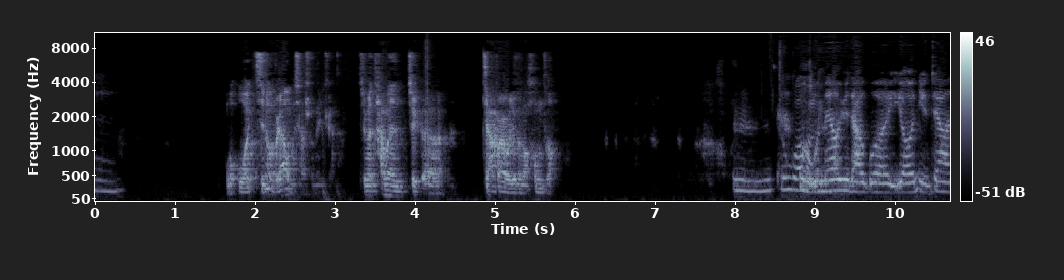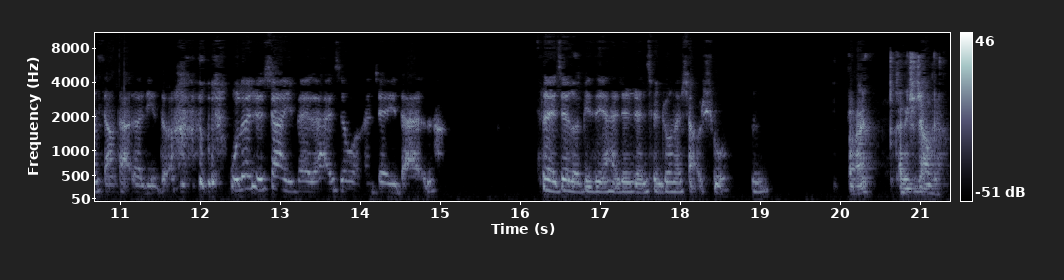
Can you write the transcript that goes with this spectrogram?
嗯，我我基本不让我们下属内卷的，基本他们这个加班我就把他轰走。嗯，中国我我没有遇到过有你这样想法的 leader，无论是上一辈的还是我们这一代的，所以这个毕竟还是人群中的少数。嗯，本来肯定是这样的呀。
